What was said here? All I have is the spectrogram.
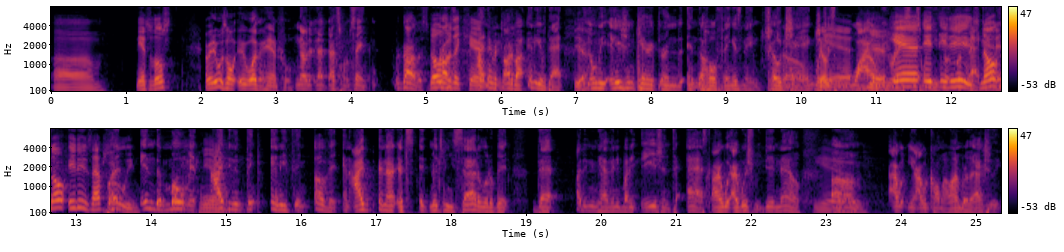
Um, yeah, so those I mean, it was on, it was a handful. No, that, that's what I'm saying. Regardless, Those are regardless, the I never thought about any of that. Yeah. The only Asian character in the, in the whole thing is named Cho, Cho. Chang, which Chang. is Yeah. wildly Yeah. racist. yeah, when it, you it look, look back No, at it. no, it is But absolutely. in the moment, Yeah. I didn't think anything of it, and I and I, it's it makes me sad a little bit that I didn't even have anybody Asian to ask. I, w- I wish we did now. Yeah. Um, I would you know I would call my line brother actually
